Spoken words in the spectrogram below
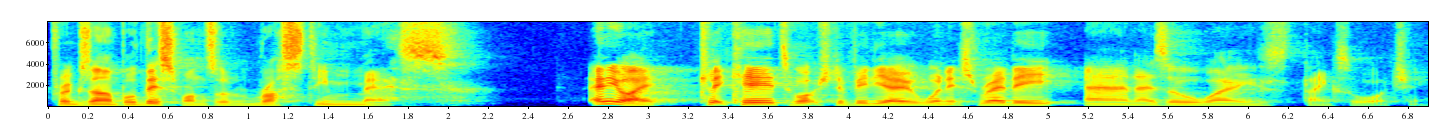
For example this one's a rusty mess. Anyway, click here to watch the video when it's ready and as always thanks for watching.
